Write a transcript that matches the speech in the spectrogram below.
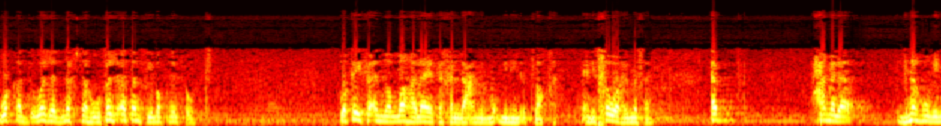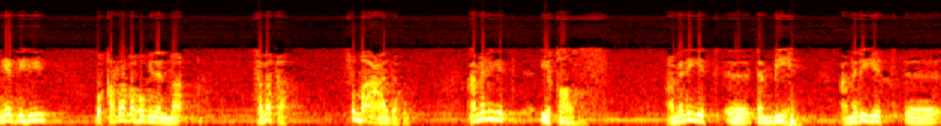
وقد وجد نفسه فجأة في بطن الحوت. وكيف أن الله لا يتخلى عن المؤمنين إطلاقا؟ يعني تصور المثل أب حمل ابنه من يده وقربه من الماء فبكى ثم أعاده. عملية إيقاظ عملية آه، تنبيه عملية آه،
